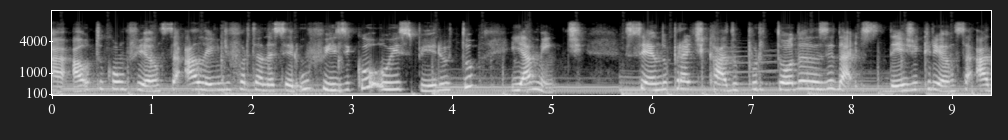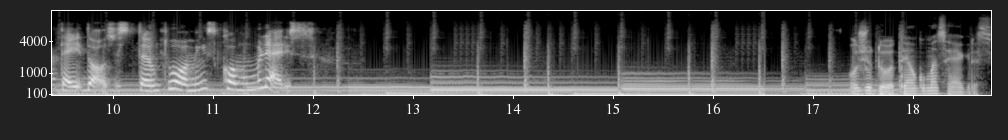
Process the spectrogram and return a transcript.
a autoconfiança, além de fortalecer o físico, o espírito e a mente, sendo praticado por todas as idades, desde criança até idosos, tanto homens como mulheres. O judô tem algumas regras,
